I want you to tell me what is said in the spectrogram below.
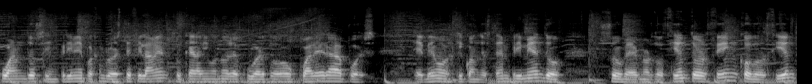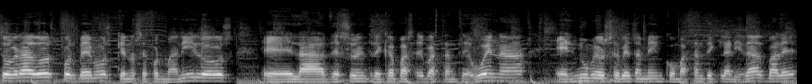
cuando se imprime, por ejemplo, este filamento que ahora mismo no recuerdo cuál era, pues eh, vemos que cuando está imprimiendo sobre unos 205, 200 grados, pues vemos que no se forman hilos, eh, la adhesión entre capas es bastante buena, el número se ve también con bastante claridad, ¿vale?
